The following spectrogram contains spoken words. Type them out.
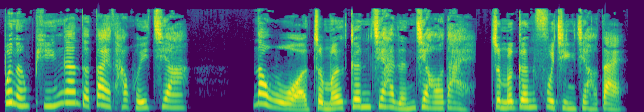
不能平安的带他回家，那我怎么跟家人交代？怎么跟父亲交代？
